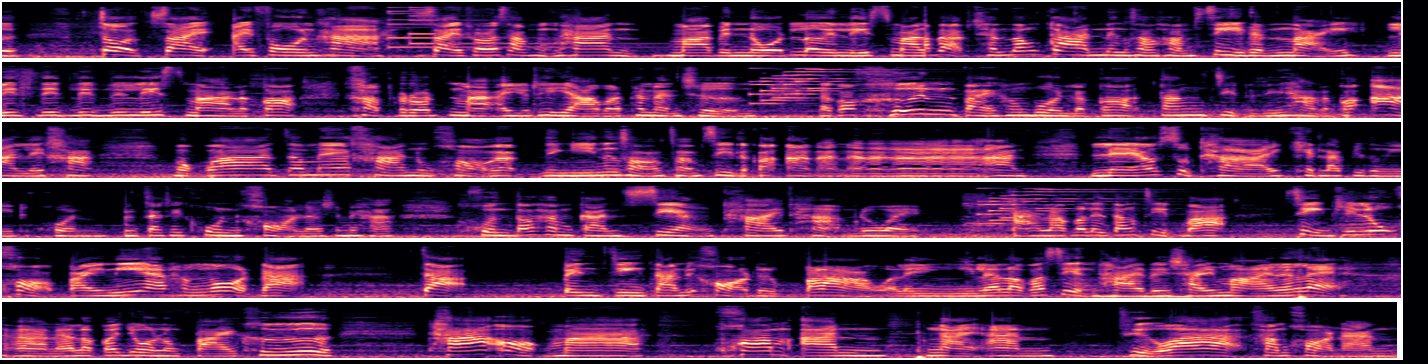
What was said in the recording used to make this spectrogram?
จดใส่ iPhone ค่ะ ใส่โทรศัพท์ของท่านมาเป็นโน้ตเลย list มาแล้วแบบฉันต้องการ 1 2 3 4 แบบไหน list list list list มา แล้วก็ขับรถมาอยุธยาวัดพนัญเชิง แล้วก็ขึ้นไปข้างบนแล้วก็ตั้งจิตอธิษฐานแล้วก็อ่านเลยค่ะ บอกว่าเจ้าแม่คะหนูขอแบบอย่างนี้หนึ่งสองสามสี่แล้วก็อ่านอ่านอ่านอ่านอ่านอ่านแล้วสุดท้ายเคล็ดลับอยู่ตรงนี้ทุกคน หลังจากที่คุณขอแล้วใช่ไหมคะคุณต้องทำการเสี่ยงทายถามด้วยอะเราก็เลยตั้งจิตว่าสิ่งที่ลูกขอไปเนี่ยทั้งหมดอะ จะเป็นจริงตามที่ขอหรือเปล่าอะไรอย่างนี้ แล้วเราก็เสี่ยงทายโดยใช้ไม้นั่นแหละอ่าแล้วเราก็โยนลงไปคือ ถ้าออกมาคว่ำอันหงายอัน ถือว่าคำขอนั้น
